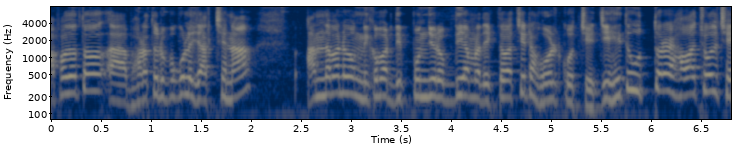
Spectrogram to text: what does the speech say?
আপাতত ভারতের উপকূলে যাচ্ছে না। আন্দামান এবং নিকোবর দ্বীপপুঞ্জের অবধি আমরা দেখতে পাচ্ছি এটা হোল্ড করছে। যেহেতু উত্তরের হাওয়া চলছে,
